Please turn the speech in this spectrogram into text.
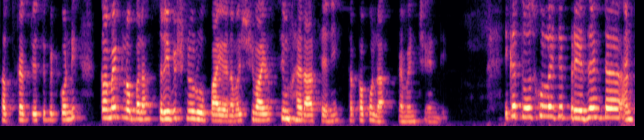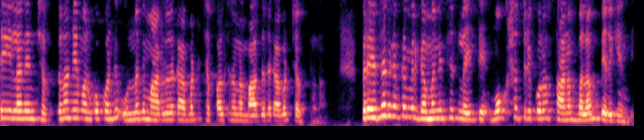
సబ్స్క్రైబ్ చేసి పెట్టుకోండి. కమెంట్ లోపల శ్రీ విష్ణు రూపాయ నమ శివాయ సింహ రాశి అని తప్పకుండా కమెంట్ చేయండి. ఇక చూసుకున్నట్లయితే ప్రెజెంట్ అంటే ఇలా నేను చెప్తున్నాను ఏమనుకోకండి ఉన్నది మాట్లాడదు కాబట్టి చెప్పాల్సిన నా బాధ్యత కాబట్టి చెప్తున్నా. ప్రెజెంట్ కనుక మీరు గమనించినట్లయితే మోక్ష త్రికోణ స్థాన బలం పెరిగింది.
